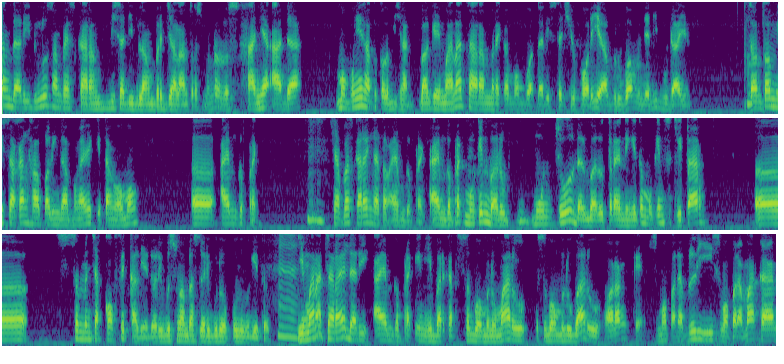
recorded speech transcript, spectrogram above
yang dari dulu sampai sekarang bisa dibilang berjalan terus-menerus hanya ada mempunyai satu kelebihan. Bagaimana cara mereka membuat dari stage euforia berubah menjadi budaya. Contoh misalkan hal paling gampang aja kita ngomong uh, ayam geprek. Hmm. Siapa sekarang nggak tahu ayam geprek? Ayam geprek mungkin baru muncul dan baru trending itu mungkin sekitar uh, semenjak COVID kali ya 2019-2020 begitu. Hmm. Gimana caranya dari ayam geprek ini ibarat kata sebuah menu baru, sebuah menu baru, orang kayak semua pada beli, semua pada makan.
